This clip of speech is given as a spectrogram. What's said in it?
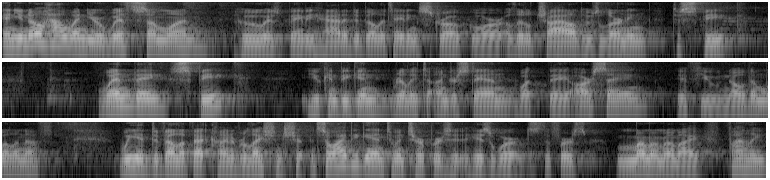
and you know how when you're with someone who has maybe had a debilitating stroke or a little child who's learning to speak, when they speak, you can begin really to understand what they are saying if you know them well enough. We had developed that kind of relationship. And so I began to interpret his words. The first mum, mum, I finally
